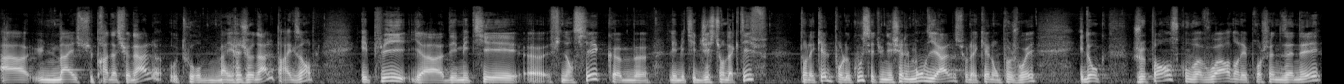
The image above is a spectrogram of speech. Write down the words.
à une maille supranationale, autour d'une maille régionale par exemple. Et puis, il y a des métiers euh, financiers comme euh, les métiers de gestion d'actifs, dans lesquels, pour le coup, c'est une échelle mondiale sur laquelle on peut jouer. Et donc, je pense qu'on va voir dans les prochaines années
